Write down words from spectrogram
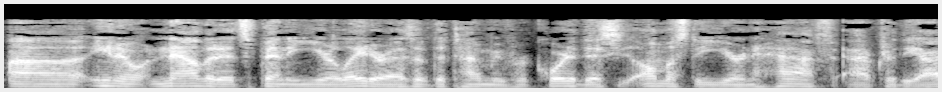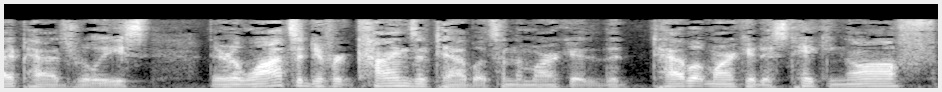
uh, you know, now that it's been a year later, as of the time we've recorded this, almost a year and a half after the iPad's release, there are lots of different kinds of tablets on the market. The tablet market is taking off,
